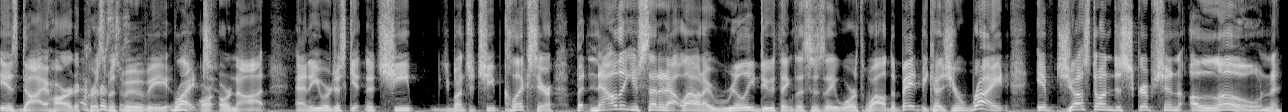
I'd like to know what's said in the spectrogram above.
is Die Hard a, a Christmas, Christmas, movie, movie. right, or, or, not? And you were just getting a cheap bunch of cheap clicks here. But now that you've said it out loud, I really do think this is a worthwhile debate because you're right. If just on description alone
